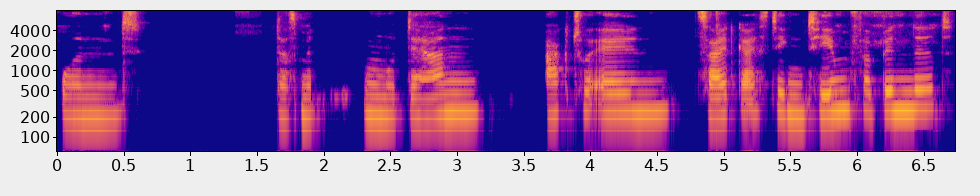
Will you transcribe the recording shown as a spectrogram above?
und das mit modernen, aktuellen, zeitgeistigen Themen verbindet,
